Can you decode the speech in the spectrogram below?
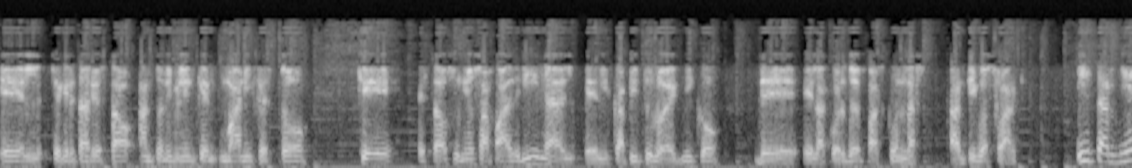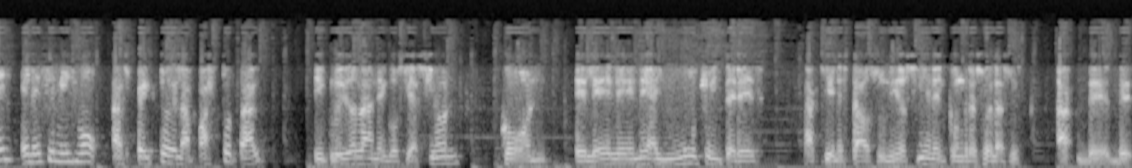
el secretario de Estado Anthony Blinken manifestó que Estados Unidos apadrina el, capítulo étnico del acuerdo de paz con las antiguas FARC. Y también en ese mismo aspecto de la paz total, incluido la negociación con el ELN, hay mucho interés aquí en Estados Unidos y en el Congreso de, ah, de,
